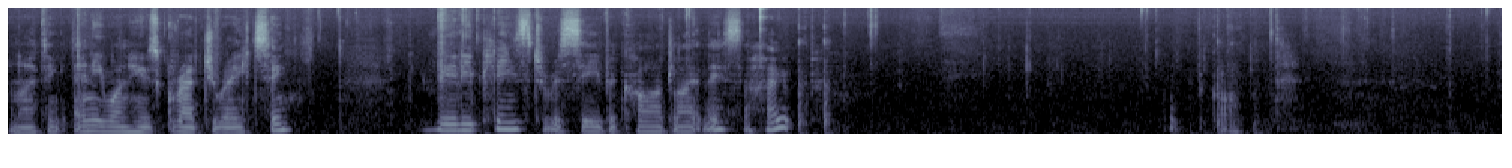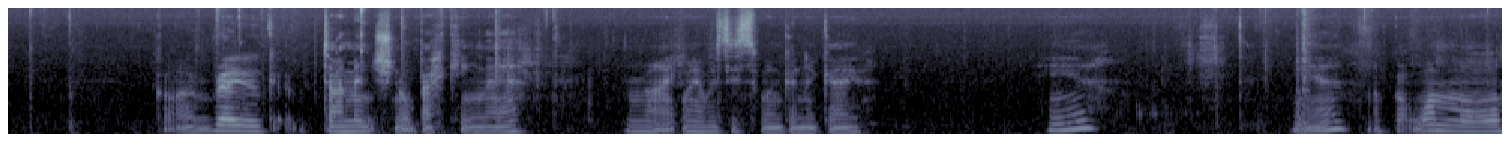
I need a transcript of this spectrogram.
And I think anyone who's graduating, really pleased to receive a card like this, I hope. got, got a rogue dimensional backing there. Right, where was this one going to go? Here. Yeah, I've got one more.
